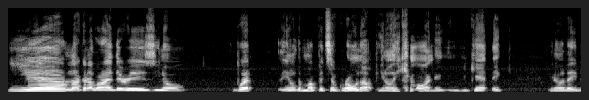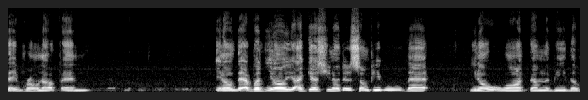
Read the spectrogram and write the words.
Yeah, I'm not gonna lie, there is. You know, but you know the Muppets have grown up. You know, come on, they, you can't. They, you know, they they've grown up and. You know, that, but you know, I guess you know there's some people that you know want them to be the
